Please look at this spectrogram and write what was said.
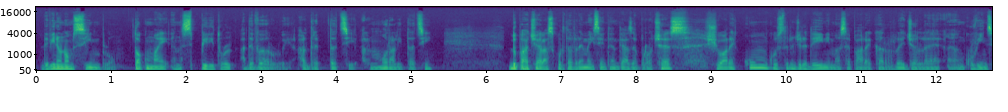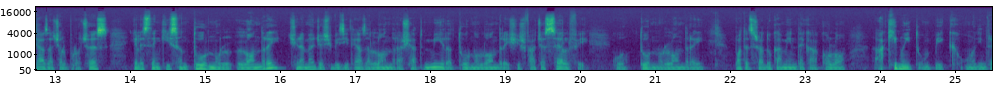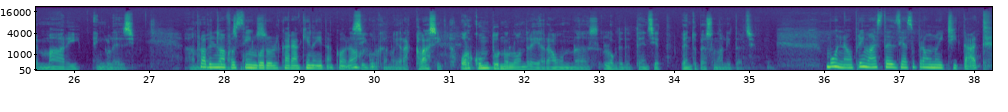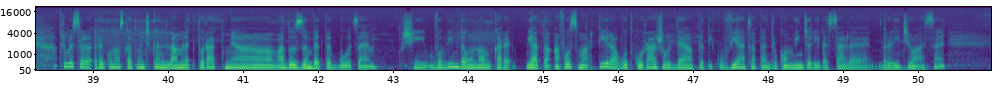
devine un om simplu, tocmai în spiritul adevărului, al dreptății, al moralității, după aceea, la scurtă vreme, îi se intentează proces și oarecum cu strângere de inimă se pare că regele încuvințează acel proces. El este închis în turnul Londrei. Cine merge și vizitează Londra și admiră turnul Londrei și își face selfie cu turnul Londrei, poate să-și aducă aminte că acolo a chinuit un pic unul dintre marii englezi Probabil nu a fost Morris. singurul care a chinuit acolo. Sigur că nu, era clasic. Oricum, turnul Londrei era un uh, loc de detenție pentru personalități. Bun, ne oprim astăzi asupra unui citat. Trebuie să recunosc că atunci când l-am lecturat mi-a adus zâmbet pe buze și vorbim de un om care, iată, a fost martir, a avut curajul de a plăti cu viața pentru convingerile sale religioase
